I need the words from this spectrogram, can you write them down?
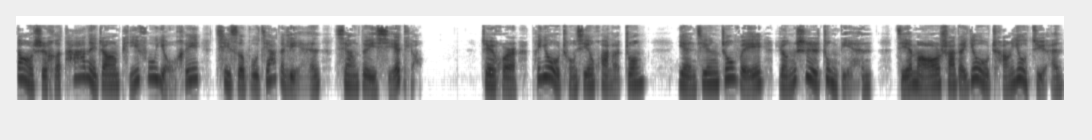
倒是和他那张皮肤黝黑、气色不佳的脸相对协调。这会儿他又重新化了妆，眼睛周围仍是重点，睫毛刷得又长又卷，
